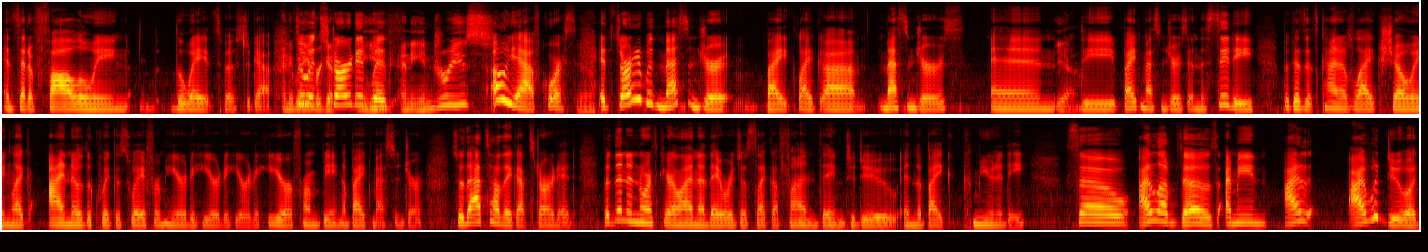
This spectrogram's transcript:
instead of following the way it's supposed to go. Anybody so it started any, with any injuries? Oh yeah, of course. Yeah. It started with messenger bike, like um, messengers and Yeah. the bike messengers in the city, because it's kind of like showing like I know the quickest way from here to here to here to here from being a bike messenger. So that's how they got started. But then in North Carolina, they were just like a fun thing to do in the bike community. So I loved those. I mean, I I would do a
